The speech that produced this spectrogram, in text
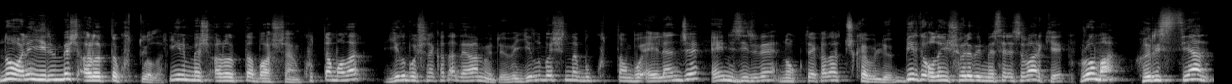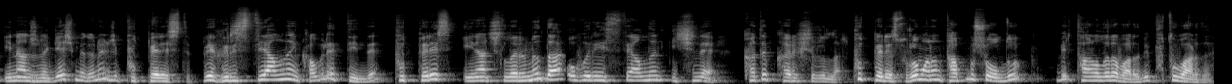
Noel'i 25 Aralık'ta kutluyorlar. 25 Aralık'ta başlayan kutlamalar yılbaşına kadar devam ediyor ve yılbaşında bu kutlama, bu eğlence en zirve noktaya kadar çıkabiliyor. Bir de olayın şöyle bir meselesi var ki Roma Hristiyan inancına geçmeden önce putperestti ve Hristiyanlığı kabul ettiğinde putperest inançlarını da o Hristiyanlığın içine katıp karıştırırlar. Putperest Roma'nın tapmış olduğu bir tanrıları vardı, bir putu vardı.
